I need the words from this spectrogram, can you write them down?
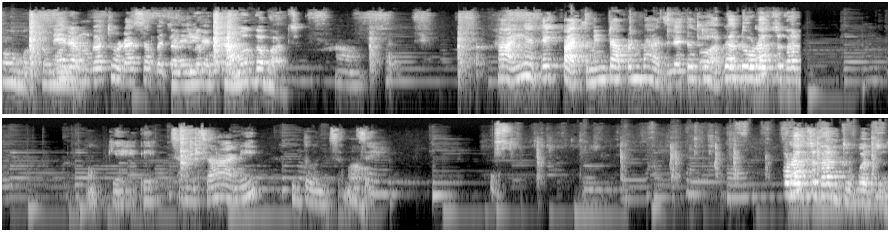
हो मग रंग थोडासा बदलेल चांगलं त्याचा. मग भाज. हा. हा आता एक पाच मिनिटं आपण भाजले तर हो, तूप आता घालू का? थोडस घाल. ओके एक चमचा आणि दोन चमचे. थोडस घाल तू बाजू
